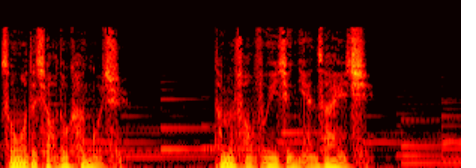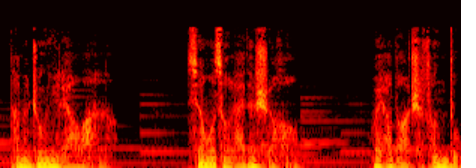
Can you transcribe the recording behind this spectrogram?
从我的角度看过去，他们仿佛已经粘在一起。他们终于聊完了，向我走来的时候，我要保持风度。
